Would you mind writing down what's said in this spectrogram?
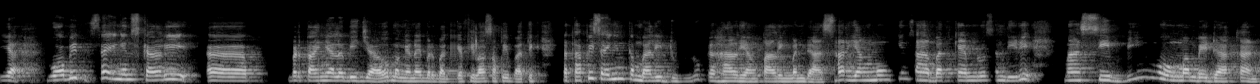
Ya, Bu Obid, saya ingin sekali uh, bertanya lebih jauh mengenai berbagai filosofi batik. Tetapi saya ingin kembali dulu ke hal yang paling mendasar yang mungkin sahabat Kemlu sendiri masih bingung membedakan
